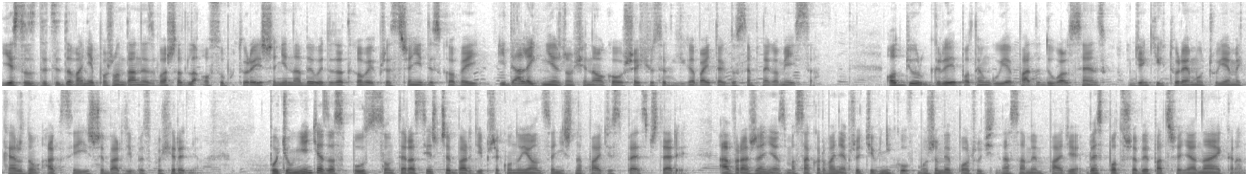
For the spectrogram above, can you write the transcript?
Jest to zdecydowanie pożądane, zwłaszcza dla osób, które jeszcze nie nabyły dodatkowej przestrzeni dyskowej i dalej gnieżdżą się na około 600 GB dostępnego miejsca. Odbiór gry potęguje pad DualSense, dzięki któremu czujemy każdą akcję jeszcze bardziej bezpośrednio. Pociągnięcia za spust są teraz jeszcze bardziej przekonujące niż na padzie z PS4, a wrażenia z masakrowania przeciwników możemy poczuć na samym padzie bez potrzeby patrzenia na ekran.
